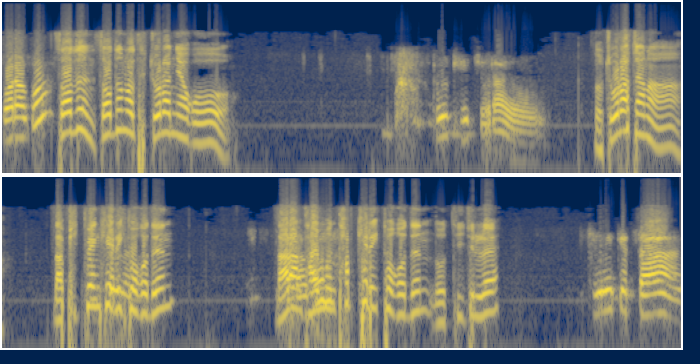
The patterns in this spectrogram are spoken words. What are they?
뭐라고? 서든, 서든한테 쫄았냐고. 뭘 개쫄아요 너 쫄았잖아. 나 빅뱅 캐릭터거든? 나랑 뭐라고? 닮은 탑 캐릭터거든? 너 뒤질래? 재밌겠다.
